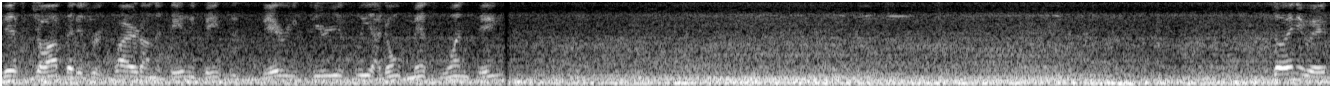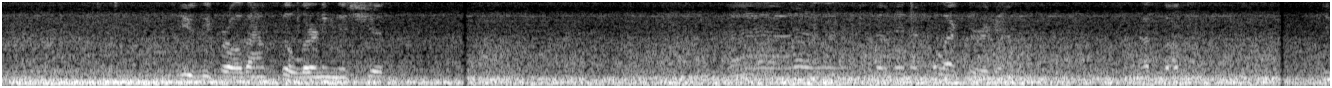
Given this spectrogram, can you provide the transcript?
this job that is required on a daily basis very seriously. I don't miss one thing. So anyway, excuse me for all that. I'm still learning this shit. And I'm in a collector again. That sucks. You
